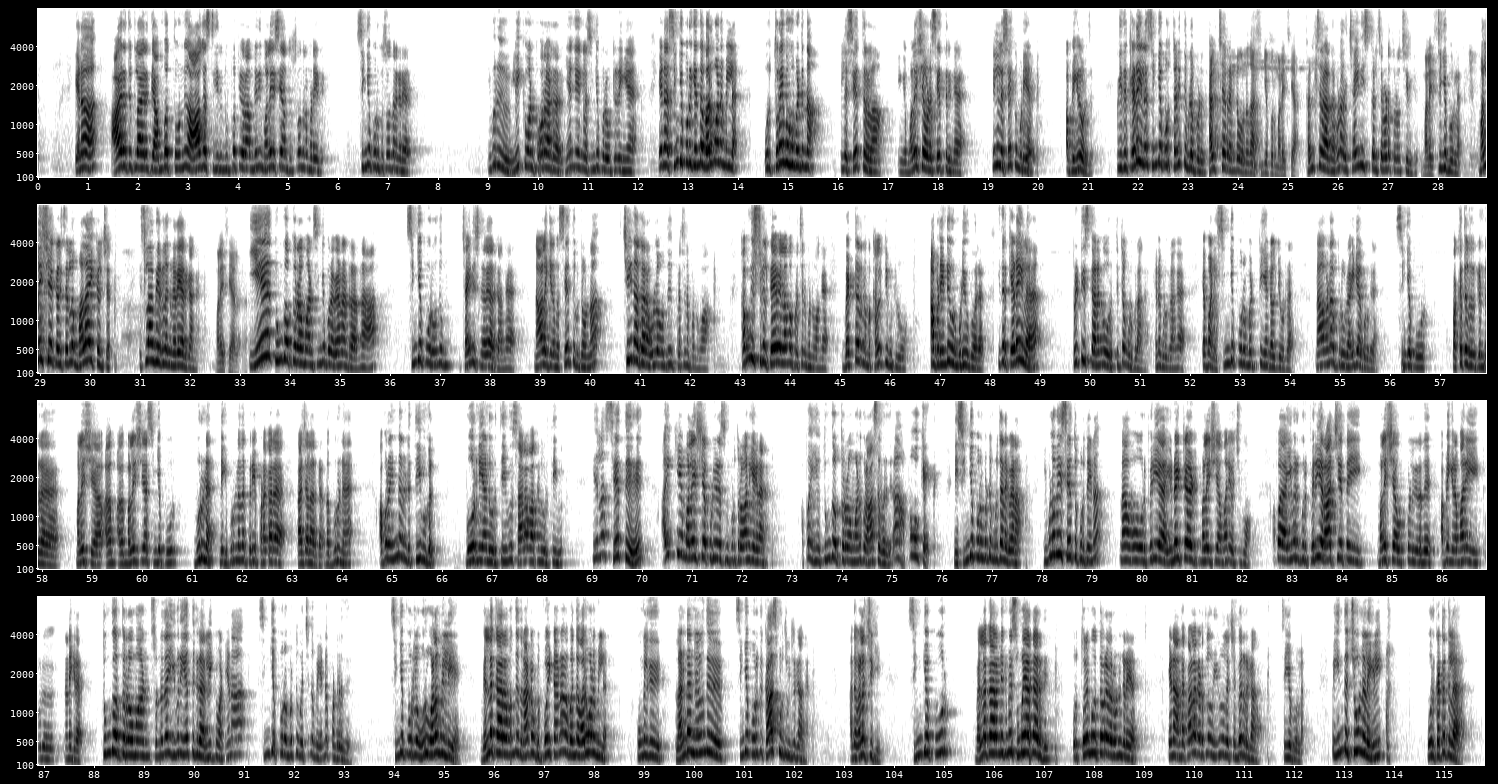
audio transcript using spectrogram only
ஏன்னா ஆயிரத்தி தொள்ளாயிரத்தி ஐம்பத்தி ஒன்று ஆகஸ்ட் இரு முப்பத்தி ஓராம் தேதி மலேசியா அந்த சுதந்திரம் அடையுது. சிங்கப்பூருக்கு சுதந்திரம் கிடையாது. இவர் லீக்குவான் போராடுறாரு. ஏங்க எங்களை சிங்கப்பூரை விட்டுறீங்க? ஏன்னா சிங்கப்பூருக்கு எந்த வருமானம் இல்லை. ஒரு துறைமுகம் மட்டும்தான். இல்லை சேர்த்துடலாம். இங்க மலேசியாவோட சேர்த்துருங்க. இல்லை இல்லை சேர்க்க முடியாது. அப்படிங்கிற ஒரு இது. இதற்கிடையில சிங்கப்பூர் தனித்து விடப்படுது. கல்ச்சர் ரெண்டு ஒண்ணுதான் சிங்கப்பூர் மலேசியா. கல்ச்சரா இருந்தா கூட அது சைனீஸ் கல்ச்சரோட தொடர்ச்சி இருக்கு. மலேசியா. சிங்கப்பூர்ல. மலேசியா கல்ச்சர்ல மலாய் கல்ச்சர் இஸ்லாமியர்கள் அங்க நிறைய இருக்காங்க. மலேசியால. ஏன் துங்க அப்துல் ரஹ்மான் சிங்கப்பூரை வேணான்றாருன்னா சிங்கப்பூர் வந்து சைனீஸ் நிறைய இருக்காங்க. நாளைக்கு நம்ம சேர்த்துக்கிட்டோம்னா சீனாக்காரன் உள்ள வந்து பிரச்சனை பண்ணுவான். கம்யூனிஸ்டுகள் தேவையில்லாம பிரச்சனை பண்ணுவாங்க. பெட்டர் நம்ம கலட்டி விட்டுருவோம். அப்படின்ட்டு ஒரு முடிவுக்கு வர்றார். இதற்கிடையில பிரிட்டிஷ்காரங்க ஒரு திட்டம் கொடுக்குறாங்க. என்ன கொடுக்குறாங்க? ஏப்பா நீ சிங்கப்பூரை மட்டும் ஏன் கழட்டி விட்ற? நான் வேணால் இப்படி ஒரு ஐடியா கொடுக்குறேன். சிங்கப்பூர் பக்கத்தில் இருக்கின்ற மலேசியா அதாவது- மலேசியா சிங்கப்பூர் புருனை. இன்னைக்கு புருனை தான் பெரிய பணக்கார ராஜாலாம் இருக்கார். அந்த புருனை. அப்புறம் இன்னும் ரெண்டு தீவுகள். போர்னியான்னு ஒரு தீவு சாராவாக்குன்னு ஒரு தீவு. இதெல்லாம் சேர்த்து ஐக்கிய மலேசியா குடியரசுன்னு கொடுத்துருவான்னு கேட்குறாங்க அப்போ துங்க அப்துல் ரஹ்மானுக்கு ஒரு ஆசை வருது. ஆ அப்போ ஓகே நீ சிங்கப்பூர் மட்டும் கொடுத்தா எனக்கு வேணாம். இவ்வளவே சேர்த்து கொடுத்தீங்கன்னா நான் ஒரு பெரிய யுனைடெட் மலேசியா மாதிரி வச்சுக்குவோம். அப்போ இவருக்கு ஒரு பெரிய ராஜ்யத்தை மலேசியா உட்கொள்கிறது அப்படிங்கிற மாதிரி ஒரு நினைக்கிறார். துங்கு அப்துல் ரோமான் சொன்னதை இவர் ஏற்றுக்கிறார் லீக்குவான் ஏன்னா சிங்கப்பூரை மட்டும் வச்சு நம்ம என்ன பண்ணுறது சிங்கப்பூரில் ஒரு வளம் இல்லையே. வெள்ளைக்காரன் வந்து அந்த நாட்டை விட்டு போயிட்டான்னா வந்த வருமானம் இல்லை. உங்களுக்கு லண்டன்லேருந்து சிங்கப்பூருக்கு காசு கொடுத்துக்கிட்டு இருக்காங்க. அந்த வளர்ச்சிக்கு. சிங்கப்பூர் வெள்ளைக்காரனுக்குமே சுமையாக தான் இருக்குது ஒரு துறைமுகத்தவரை வேறு ஒன்றும் கிடையாது. ஏன்னா அந்த காலகட்டத்தில் ஒரு இருபது லட்சம் பேர் இருக்காங்க சிங்கப்பூரில். இப்போ இந்த சூழ்நிலையில் ஒரு கட்டத்தில்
